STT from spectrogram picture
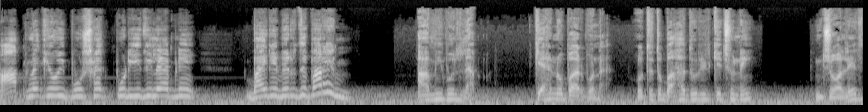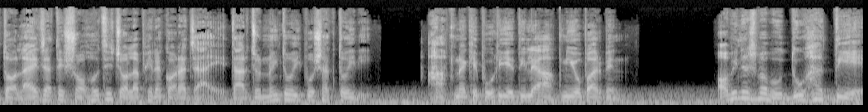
আপনাকে ওই পোশাক পরিয়ে দিলে আপনি বাইরে বেরোতে পারেন? আমি বললাম কেন পারব না? ওতে তো বাহাদুরির কিছু নেই। জলের তলায় যাতে সহজে চলাফেরা করা যায় তার জন্যই তো ওই পোশাক তৈরি। আপনাকে পরিয়ে দিলে আপনিও পারবেন। অবিনাশবাবু দুহাত দিয়ে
